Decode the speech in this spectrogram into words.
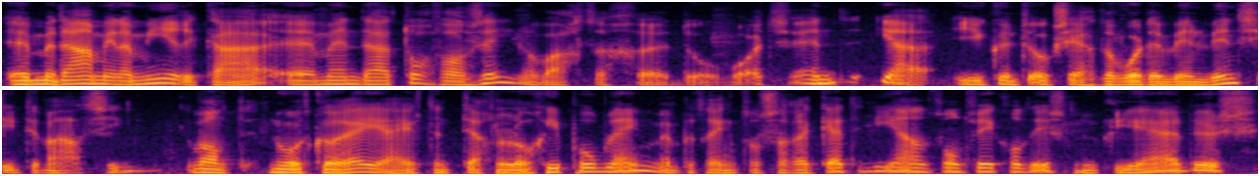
met name in Amerika eh, men daar toch wel zenuwachtig eh, door wordt. En ja, je kunt ook zeggen dat wordt een win-win situatie. Want Noord-Korea heeft een technologieprobleem met betrekking tot zijn raketten die aan het ontwikkeld is, nucleair dus.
